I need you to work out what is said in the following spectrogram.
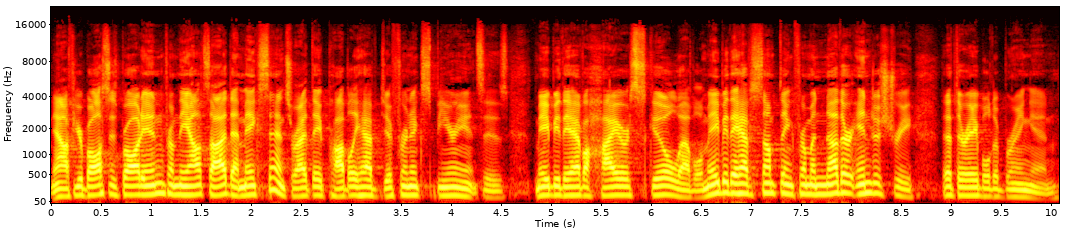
Now, if your boss is brought in from the outside, that makes sense, right? They probably have different experiences. Maybe they have a higher skill level. Maybe they have something from another industry that they're able to bring in.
